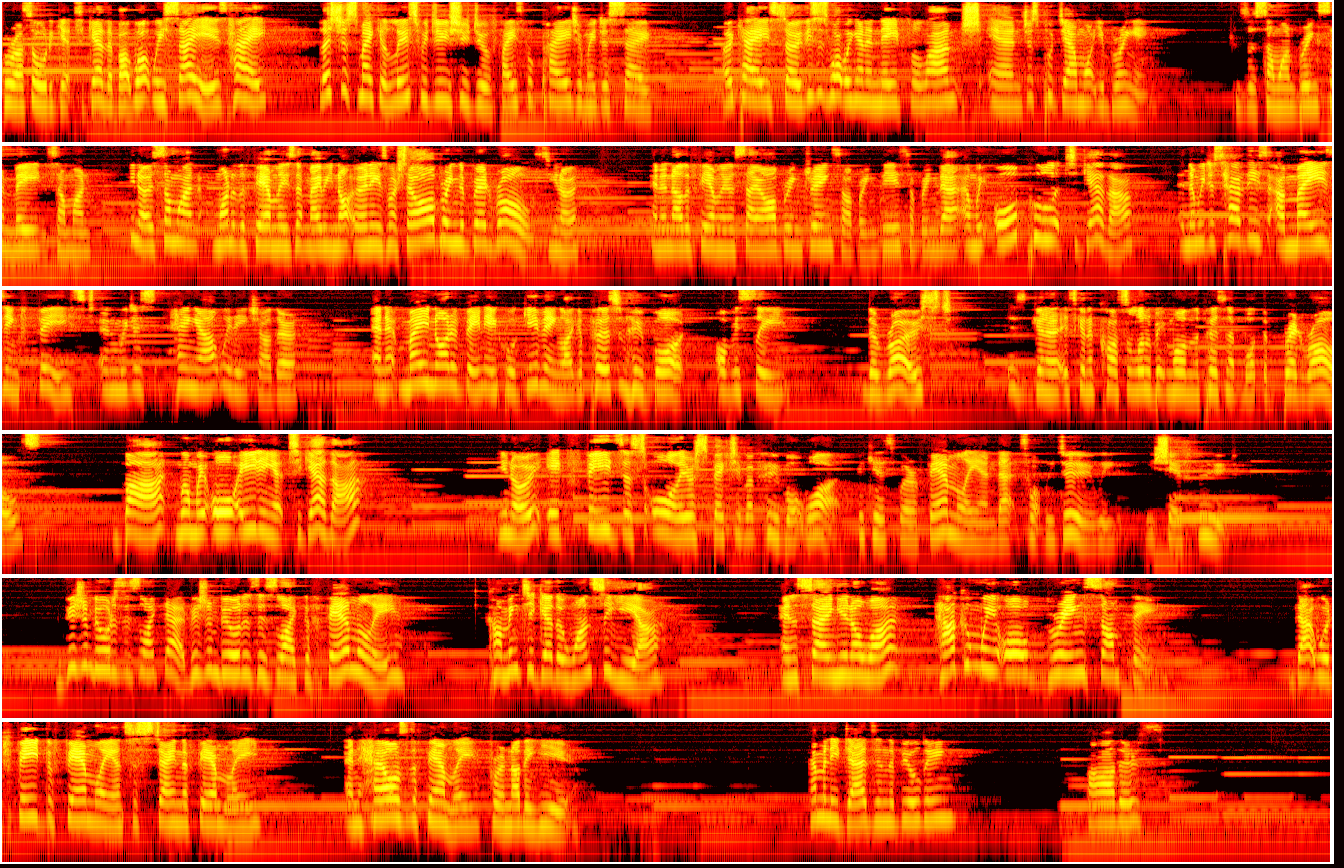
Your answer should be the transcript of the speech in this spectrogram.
for us all to get together. But what we say is, hey, let's just make a list. We usually do a Facebook page and we just say, okay, so this is what we're going to need for lunch, and just put down what you're bringing. So someone brings some meat, someone, you know, someone, one of the families that maybe not earning as much say, oh, I'll bring the bread rolls, you know. And another family will say, I'll bring drinks, I'll bring this, I'll bring that. And we all pull it together. And then we just have this amazing feast and we just hang out with each other. And it may not have been equal giving, like a person who bought, obviously, the roast is gonna, it's gonna cost a little bit more than the person that bought the bread rolls. But when we're all eating it together, you know, it feeds us all, irrespective of who bought what, because we're a family and that's what we do. We, we share food. Vision Builders is like that. Vision Builders is like the family coming together once a year and saying, you know what? How can we all bring something that would feed the family and sustain the family and house the family for another year. How many dads in the building? Fathers?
